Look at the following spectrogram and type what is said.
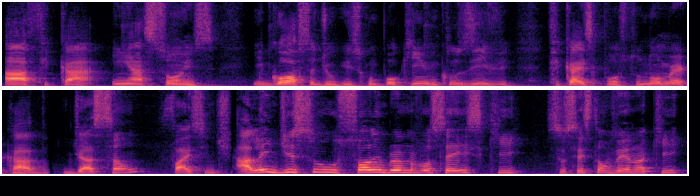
a ficar em ações e gosta de um risco um pouquinho, inclusive ficar exposto no mercado de ação, faz sentido. Além disso, só lembrando vocês que, se vocês estão vendo aqui,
